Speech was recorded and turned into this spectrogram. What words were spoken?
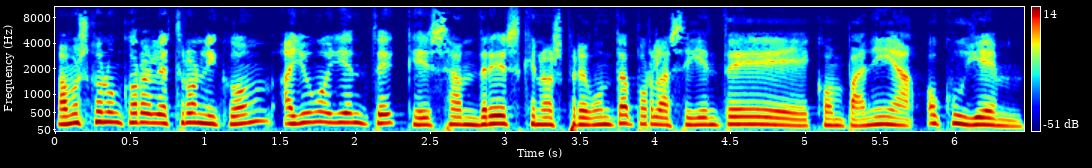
Vamos con un correo electrónico. Hay un oyente que es Andrés que nos pregunta por la siguiente compañía, Okuyem.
